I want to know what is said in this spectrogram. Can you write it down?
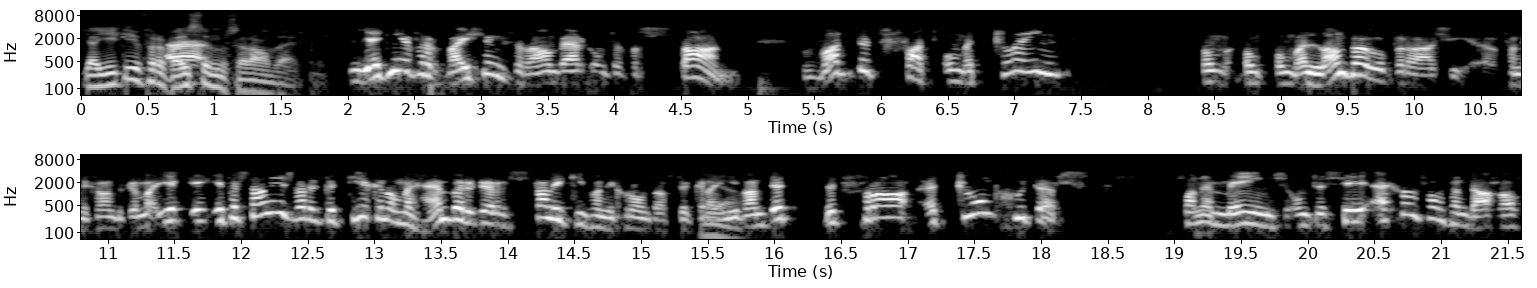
Ja jy het nie 'n verwysingsraamwerk nie. uh, jy het nie 'n verwysingsraamwerk om te verstaan wat dit vat om 'n klein om om om 'n landbouoperasie eh, van die grond te kry. Maar jy, jy jy verstaan nie eens wat dit beteken om 'n hamburger stalletjie van die grond af te kry ja. nie, want dit dit vra 'n klomp goeders van 'n mens om te sê ek gaan van vandag af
